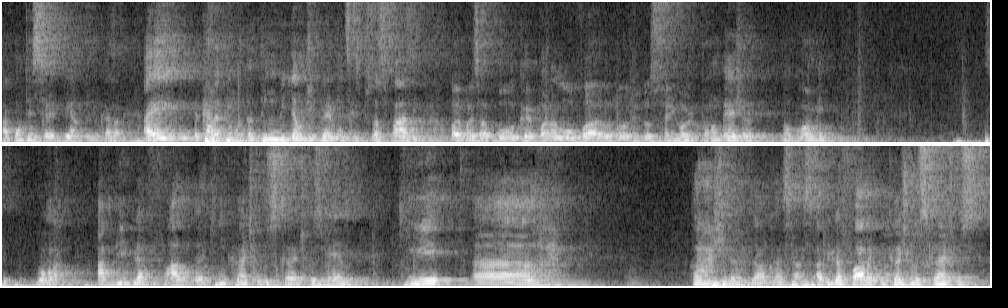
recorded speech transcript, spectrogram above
acontecer dentro de um casal. Aí, cara, tem, tenho um milhão de perguntas que as pessoas fazem. Olha, mas a boca é para louvar o nome do Senhor. Então não beija, não come. Vamos lá. A Bíblia fala, aqui em Cântico dos Cânticos mesmo, que uh, ah, chega a dar um cansaço. A Bíblia fala em Cântico dos Cânticos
